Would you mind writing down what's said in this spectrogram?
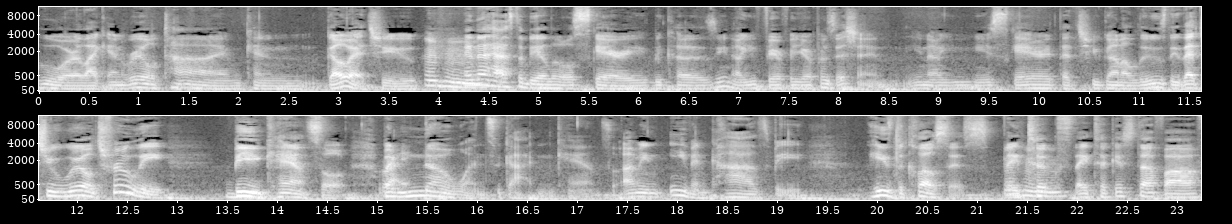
who are like in real time can go at you Mm-hmm. and that has to be a little scary because you know you fear for your position you know you, you're scared that you're gonna lose the that you will truly be canceled but Right. no one's gotten canceled i mean even cosby he's the closest they took they took his stuff off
